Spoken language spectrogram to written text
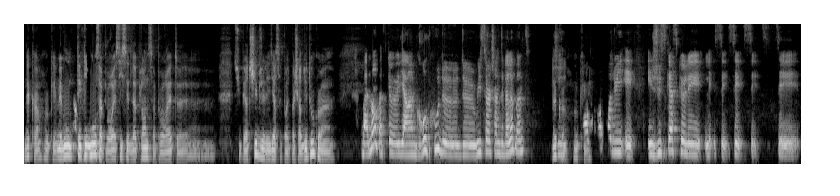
D'accord, ok. Mais bon, techniquement, ça pourrait, si c'est de la plante, ça pourrait être super cheap, j'allais dire, ça pourrait être pas cher du tout, quoi. Bah non, parce qu'il y a un gros coût de, de research and development. D'accord, ok. Produit et, et jusqu'à ce que les, les ces, ces, ces,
